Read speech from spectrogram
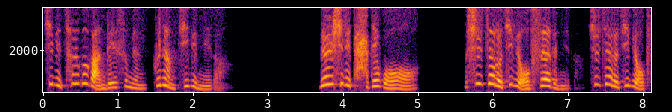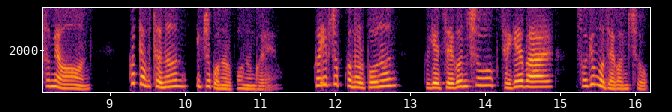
집이 철거가 안 돼 있으면 그냥 집입니다. 멸실이 다 되고 실제로 집이 없어야 됩니다. 실제로 집이 없으면 그때부터는 입주권으로 보는 거예요. 그 입주권으로 보는 그게 재건축, 재개발, 소규모 재건축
